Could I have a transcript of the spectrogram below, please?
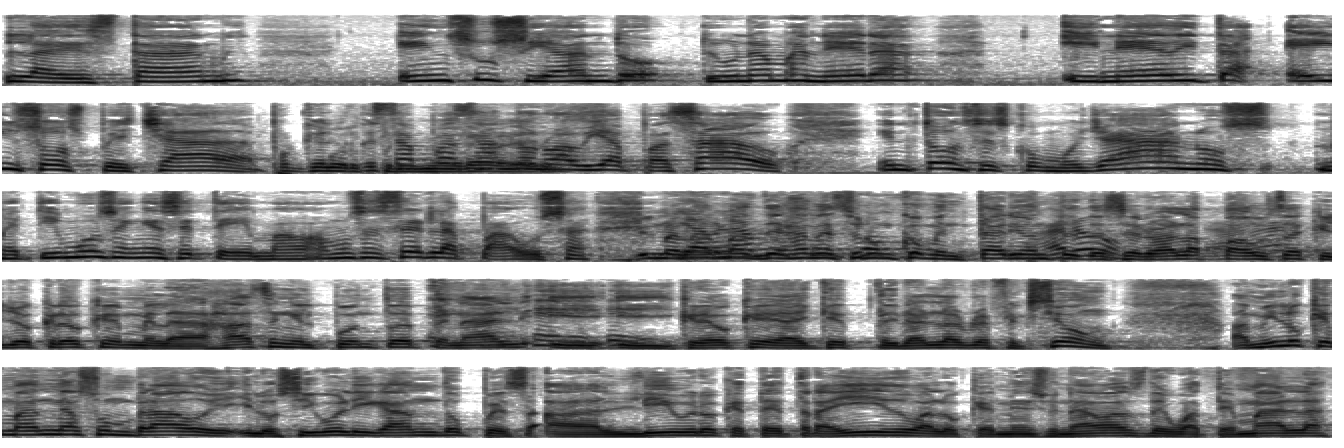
la están ensuciando de una manera inédita e insospechada, porque lo que está pasando no había pasado. Entonces, como ya nos metimos en ese tema, vamos a hacer la pausa. nada más déjame hacer un comentario antes de cerrar la pausa, que yo creo que me la dejas en el punto de penal y, creo que hay que tirar la reflexión. A mí lo que más me ha asombrado, y, lo sigo ligando pues al libro que te he traído, a lo que mencionabas de Guatemala,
